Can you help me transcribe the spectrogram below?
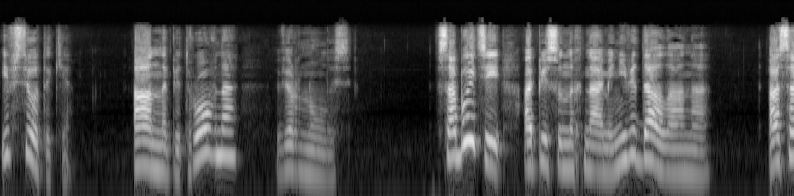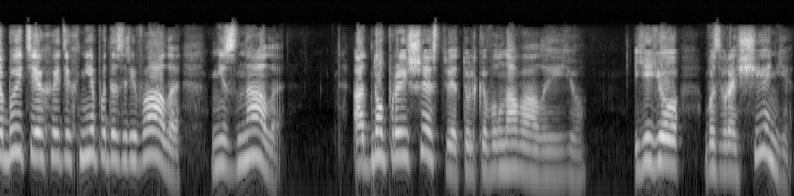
И все-таки Анна Петровна вернулась. Событий, описанных нами, не видала она. О событиях этих не подозревала, не знала. Одно происшествие только волновало ее. Ее возвращение.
